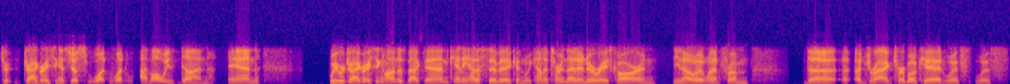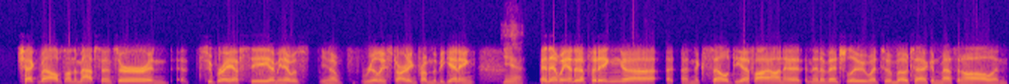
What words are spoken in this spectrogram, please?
dr- drag racing is just what what I've always done, and we were drag racing Hondas back then. Kenny had a Civic, and we kind of turned that into a race car, and you know it went from the a drag turbo kit with with check valves on the map sensor and super AFC. I mean, it was you know really starting from the beginning. Yeah. And then we ended up putting uh, an Accel DFI on it, and then eventually we went to a Motec and methanol, and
